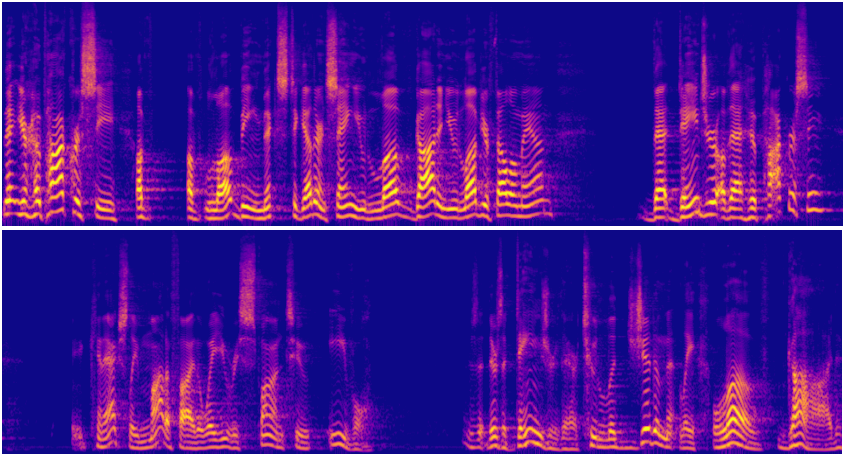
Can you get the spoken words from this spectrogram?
that your hypocrisy of, of love being mixed together and saying you love God and you love your fellow man, that danger of that hypocrisy can actually modify the way you respond to evil. There's a, there's a danger there. To legitimately love God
